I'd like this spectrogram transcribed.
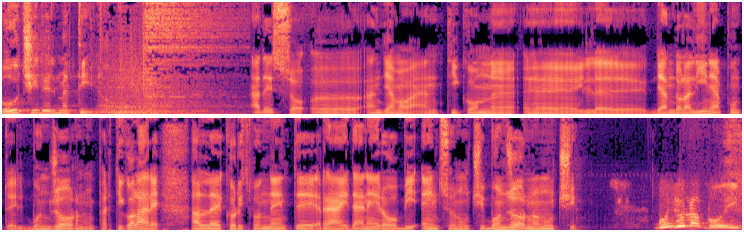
Voci del mattino. Adesso eh, andiamo avanti con eh, il, dando la linea, appunto il buongiorno in particolare, al corrispondente RAI da Nairobi Enzo Nucci. Buongiorno Nucci. Buongiorno a voi.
